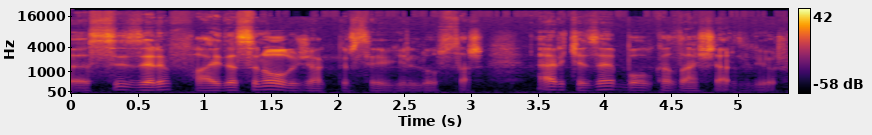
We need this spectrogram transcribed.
e, sizlerin faydasına olacaktır sevgili dostlar. Herkese bol kazançlar diliyorum.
